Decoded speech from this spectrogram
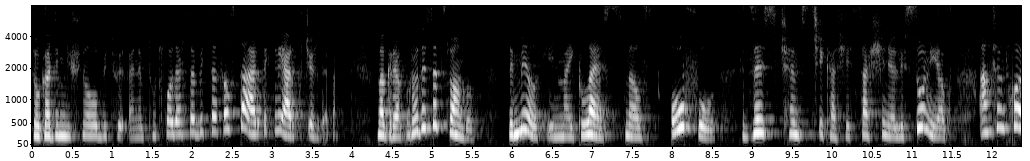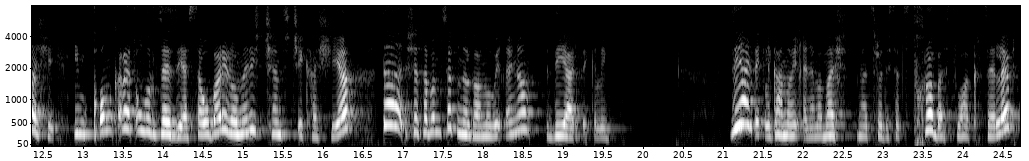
ზოგადი მნიშვნელობით ვიყენებთ უთვლად არსებით სახელს და არტიკლი არ გვჭირდება. მაგრამ როდესაც ვამბობ The milk in my glass smells awful. რძეს ჩემს ჭიქაში საშინელი სუნი აქვს. ამ შემთხვევაში იმ კონკრეტულ რძეზეა საუბარი, რომელიც ჩემს ჭიქაშია და შესაბამისად უნდა გამოვიყენო the article. the article გამოიყენება მაშინაც, როდესაც თხრობას ვაგრძელებთ.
